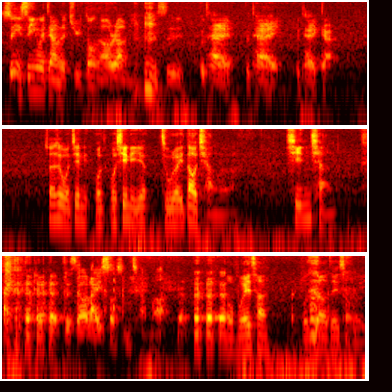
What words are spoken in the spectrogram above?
哦。所以你是因为这样的举动，然后让你 就是不太、不太、不太敢。算是我见你我我心里筑了一道墙了，心墙。这时候来一首心墙吗？我不会唱，我知道这一首而已。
